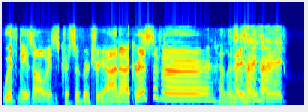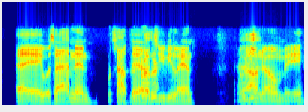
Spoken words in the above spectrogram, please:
With me, as always, is Kristopher Triana. Kristopher, hello. Hey, hey, hey. Hey, what's happening What's out happening, there brother? TV land? Oh, you know me.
